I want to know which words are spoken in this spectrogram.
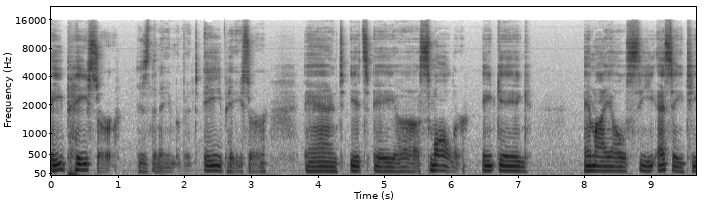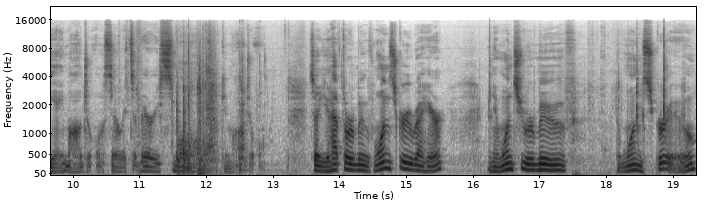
Apacer is the name of it. Apacer. And it's a uh, smaller 8 gig MILC SATA module. So it's a very small module. So you have to remove one screw right here. And then once you remove the one screw,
